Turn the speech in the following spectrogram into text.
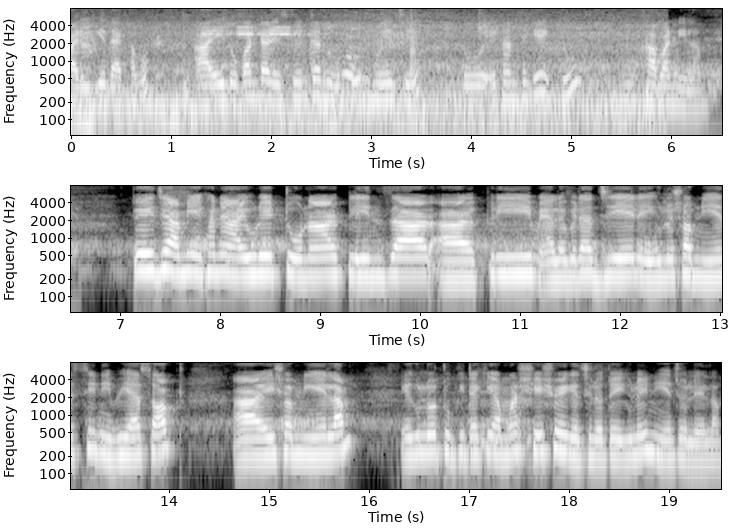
বাড়ি গিয়ে দেখাবো। আর এই দোকানটা রেস্টুরেন্টটা নতুন হয়েছে, তো এখান থেকে একটু খাবার নিলাম। তো এই যে আমি এখানে আয়ুরের টোনার ক্লিনজার আর ক্রিম, অ্যালোভেরা জেল এইগুলো সব নিয়ে এসেছি, নিভিয়া সফট, আর এইসব নিয়ে এলাম। এগুলো টুকিটাকি আমার শেষ হয়ে গেছিল, তো এগুলোই নিয়ে চলে এলাম।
